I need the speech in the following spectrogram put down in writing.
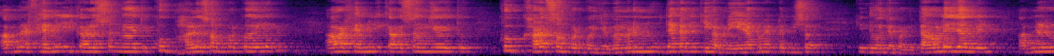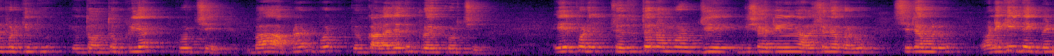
আপনার ফ্যামিলির কারোর সঙ্গে হয়তো খুব ভালো সম্পর্ক হয়ে যাবে, আবার ফ্যামিলি কারোর সঙ্গে হয়তো খুব খারাপ সম্পর্ক হয়ে যাবে। মানে মুখ দেখাতে কি হবে না, এরকম একটা বিষয় কিন্তু হতে পারে। তাহলেই জানবেন, আপনার উপর কিন্তু কেউ তন্ত্রক্রিয়া করছে বা আপনার উপর কেউ কালাজাদু প্রয়োগ করছে। এরপরে চতুর্থ নম্বর যে বিষয়টি নিয়ে আলোচনা করব, সেটা হলো, অনেকেই দেখবেন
